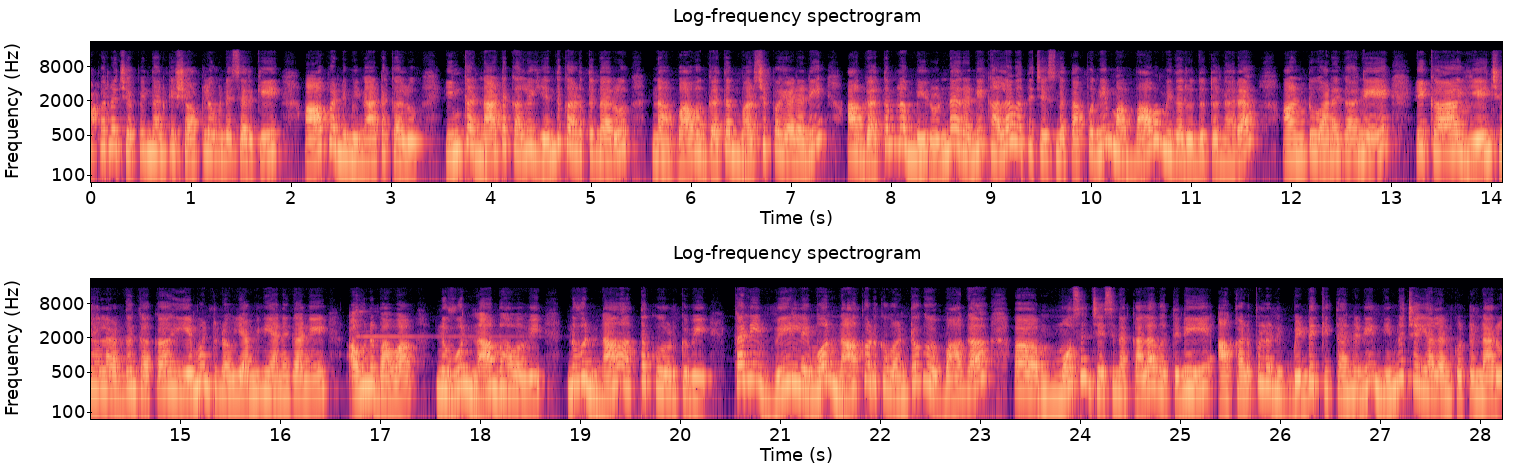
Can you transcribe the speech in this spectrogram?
అపర్ణ చెప్పిన దానికి షాక్లో ఉండేసరికి ఆపండి మీ నాటకాలు. ఇంకా నాటకాలు ఎందుకు ఆడుతున్నారు? నా బావ గతం మర్చిపోయాడని ఆ గతంలో మీరున్నారని కళావతి చేసిన తప్పుని మా బావ మీద రుద్దుతున్నారా? అంటూ అనగానే ఇక ఏం చేయాలో అర్థం కాక ఏమంటున్నావు యమిని? అనగానే అవును బావా నువ్వు నా బావవి. నువ్వు నా అత్త కొడుకువి. కానీ వీళ్ళేమో నా కొడుకు అంటూ బాగా మోసం చేసిన కళావతిని ఆ కడుపులోని బిడ్డకి తండ్రిని నిన్ను చేయాలనుకుంటున్నారు.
